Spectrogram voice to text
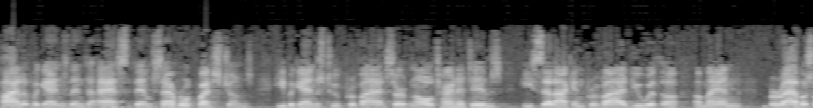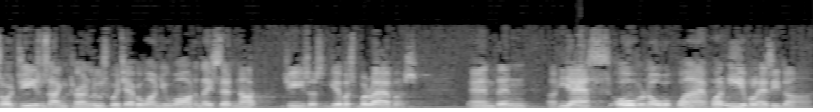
Pilate begins then to ask them several questions. He begins to provide certain alternatives. He said, I can provide you with a, a, man, Barabbas or Jesus. I can turn loose whichever one you want. And they said, Not Jesus, give us Barabbas. And then uh, he asks over and over, Why? What evil has he done?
